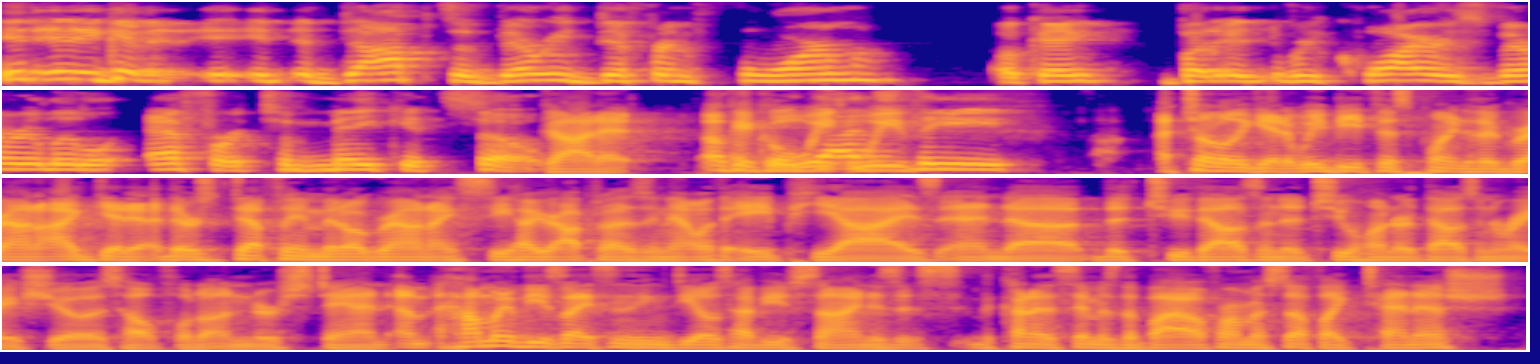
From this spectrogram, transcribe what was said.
It, it again it, it adopts a very different form okay? But it requires very little effort to make it so. Got it. Okay, okay cool. we, we've the, I totally get it. We beat this point to the ground. I get it. There's definitely a middle ground. I see how you're optimizing that with APIs, and uh, the 2,000 to 200,000 ratio is helpful to understand. Um, how many of these licensing deals have you signed? Is it kind of the same as the biopharma stuff, like 10 ish?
